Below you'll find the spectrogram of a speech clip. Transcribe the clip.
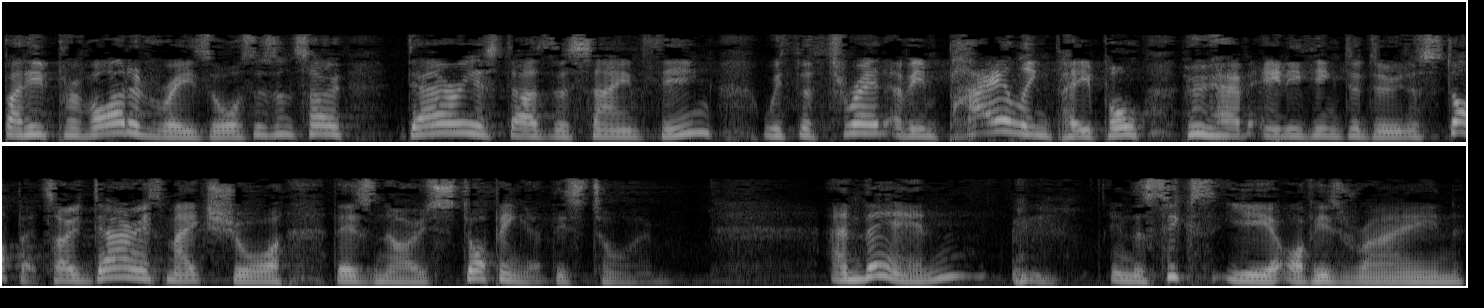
but he provided resources and so Darius does the same thing with the threat of impaling people who have anything to do to stop it. So Darius makes sure there's no stopping it this time. And then, in the sixth year of his reign,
